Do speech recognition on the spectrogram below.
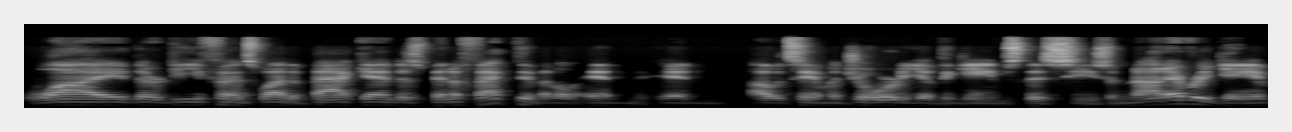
why their defense, why the back end has been effective in, in, in, I would say, a majority of the games this season. Not every game.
